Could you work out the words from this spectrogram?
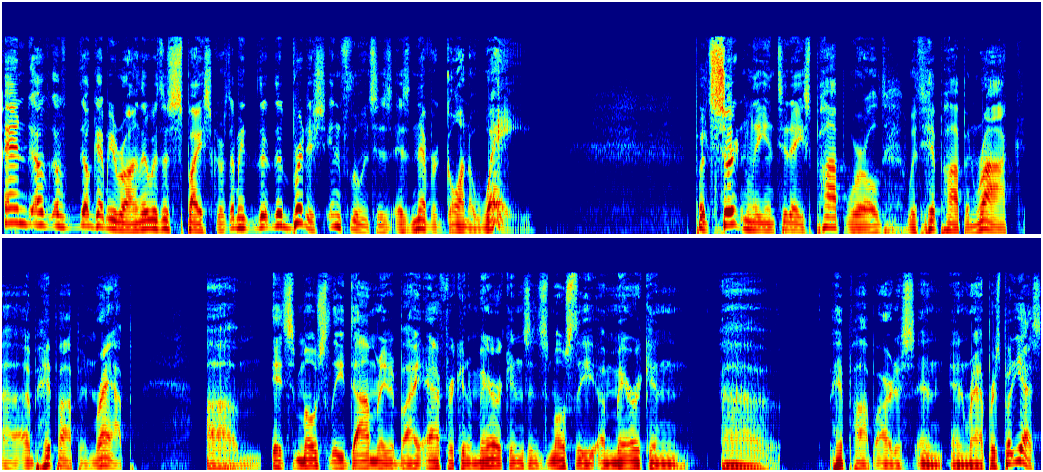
And uh, uh, don't get me wrong, there was a Spice Girls. I mean, the, the British influence has, never gone away. But certainly in today's pop world, with hip hop and rock, uh, hip hop and rap, um, it's mostly dominated by African Americans. It's mostly American uh, hip hop artists and, and rappers. But yes,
